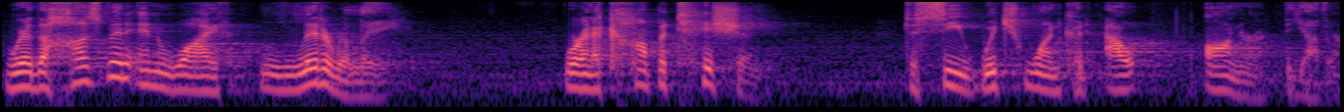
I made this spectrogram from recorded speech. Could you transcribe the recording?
where the husband and wife literally were in a competition to see which one could out honor the other.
